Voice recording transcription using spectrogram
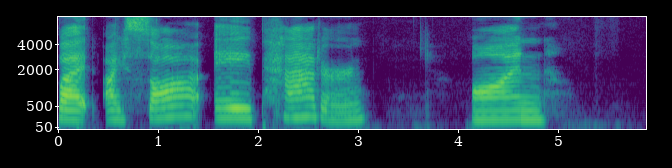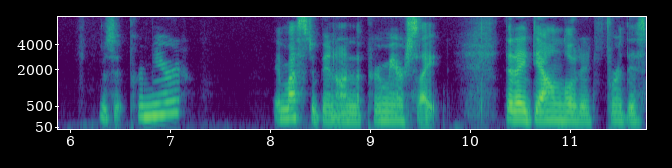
But I saw a pattern on, was it Premier? It must have been on the Premier site that I downloaded for this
